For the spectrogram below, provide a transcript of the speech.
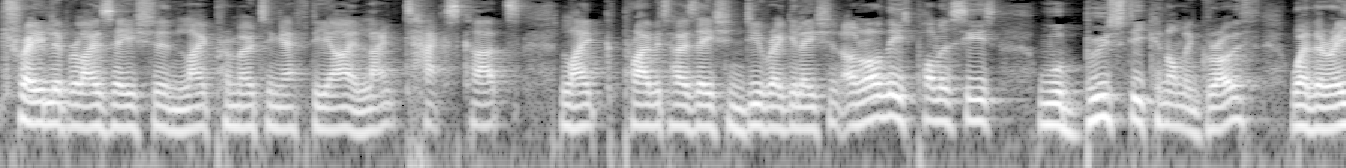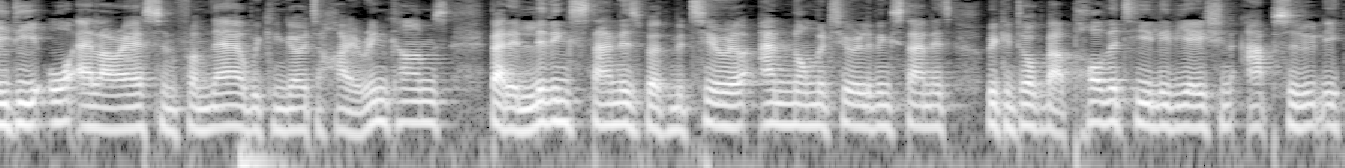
trade liberalization, like promoting FDI, like tax cuts, like privatization, deregulation. A lot of these policies will boost economic growth, whether AD or LRS, and from there we can go to higher incomes, better living standards, both material and non-material living standards. We can talk about poverty alleviation, absolutely.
